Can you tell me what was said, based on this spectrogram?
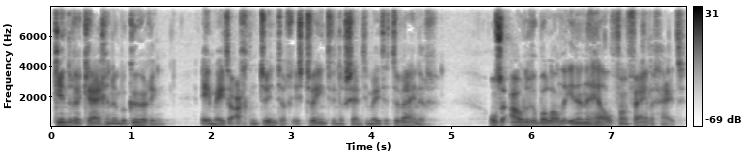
Kinderen krijgen een bekeuring. 1,28 meter is 22 centimeter te weinig. Onze ouderen belanden in een hel van veiligheid,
